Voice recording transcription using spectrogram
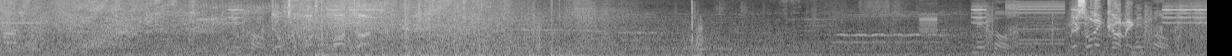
Caution. Missile. Delta 1, locked on. Missile. Missile incoming. Missile.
